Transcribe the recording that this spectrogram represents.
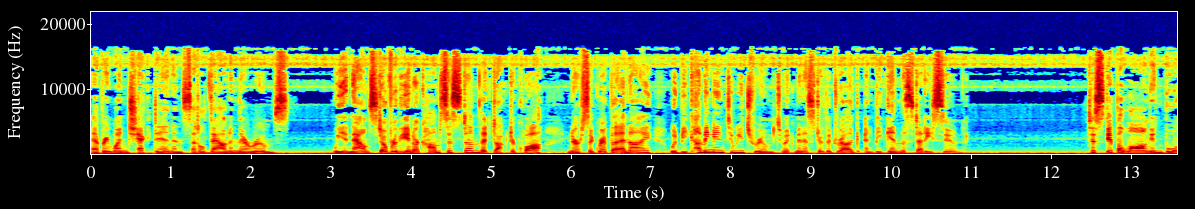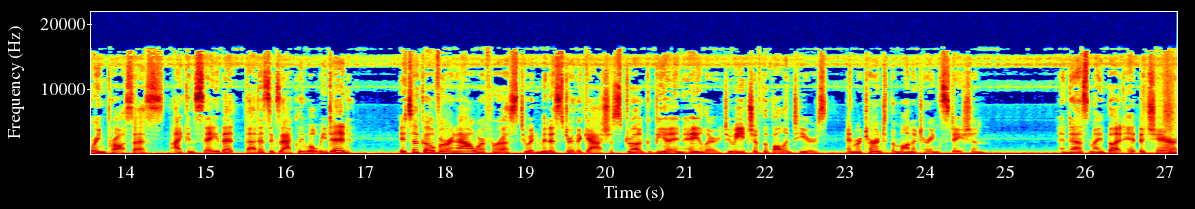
Everyone checked in and settled down in their rooms. We announced over the intercom system that Dr. Croix, Nurse Agrippa, and I would be coming into each room to administer the drug and begin the study soon. To skip a long and boring process, I can say that that is exactly what we did. It took over an hour for us to administer the gaseous drug via inhaler to each of the volunteers and return to the monitoring station. and as my butt hit the chair,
